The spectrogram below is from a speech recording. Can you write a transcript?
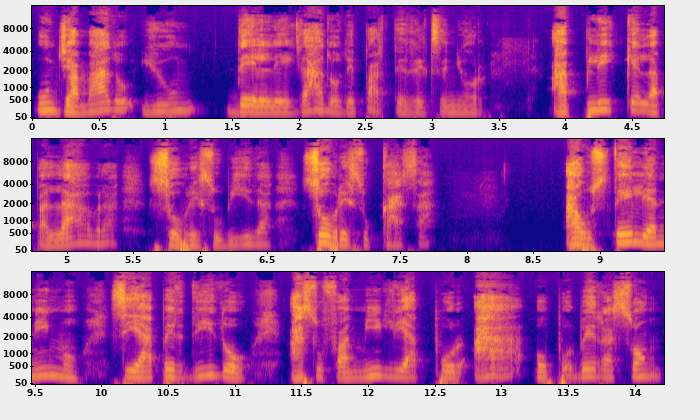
un llamado y un delegado de parte del Señor. Aplique la palabra sobre su vida, sobre su casa. A usted le animo, si ha perdido a su familia por A o por B razón,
